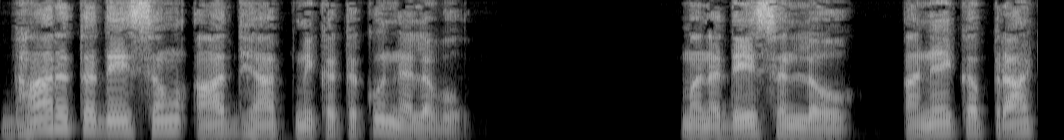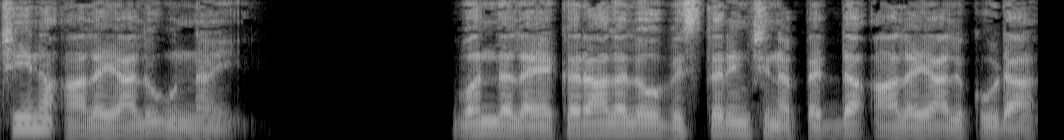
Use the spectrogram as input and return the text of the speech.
భారతదేశం ఆధ్యాత్మికతకు నెలవు. మన దేశంలో అనేక ప్రాచీన ఆలయాలు ఉన్నాయి. వందల ఎకరాలలో విస్తరించిన పెద్ద ఆలయాలు కూడా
